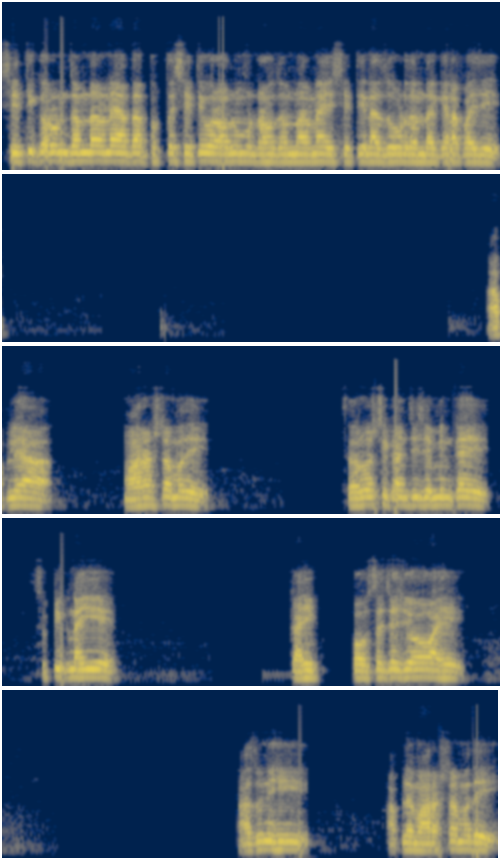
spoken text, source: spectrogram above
शेती करून जमणार नाही आता फक्त शेतीवर अवलंबून राहून जमणार नाही शेतीला जोडधंदा केला पाहिजे. आपल्या महाराष्ट्रामध्ये सर्व ठिकाणची जमीन काही सुपीक नाहीये. काही पावसाच्या जीवावर आहे. अजूनही आपल्या महाराष्ट्रामध्ये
